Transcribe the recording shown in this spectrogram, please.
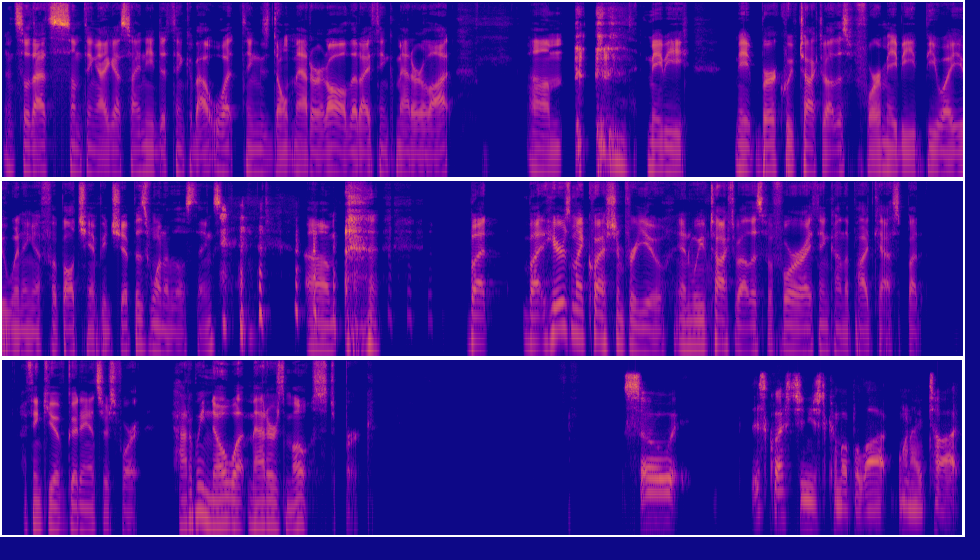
And so that's something I guess I need to think about what things don't matter at all that I think matter a lot. Um, maybe, maybe Burke, we've talked about this before. Maybe BYU winning a football championship is one of those things. um, but but here's my question for you. And we've talked about this before, I think, on the podcast, but I think you have good answers for it. How do we know what matters most, Burke? So, this question used to come up a lot when I taught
